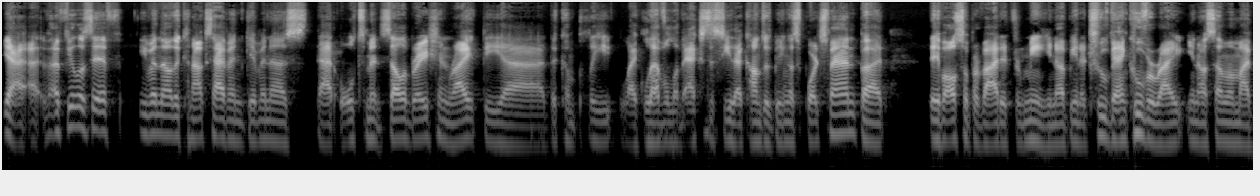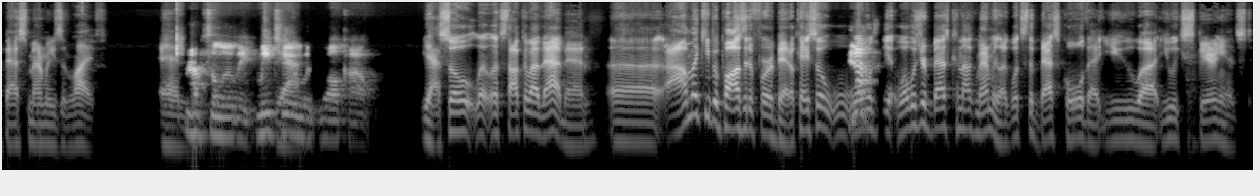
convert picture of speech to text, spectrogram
yeah, I, I feel as if even though the Canucks haven't given us that ultimate celebration, right? The uh the complete like level of ecstasy that comes with being a sports fan, but they've also provided for me, you know, being a true Vancouver, right? You know, some of my best memories in life. And absolutely, me too yeah. as well, Kyle. Yeah, so let, us talk about that, man. Uh, I'm gonna keep it positive for a bit. Okay, so yeah. what was the, what was your best Canuck memory? Like, what's the best goal that you uh, you experienced?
